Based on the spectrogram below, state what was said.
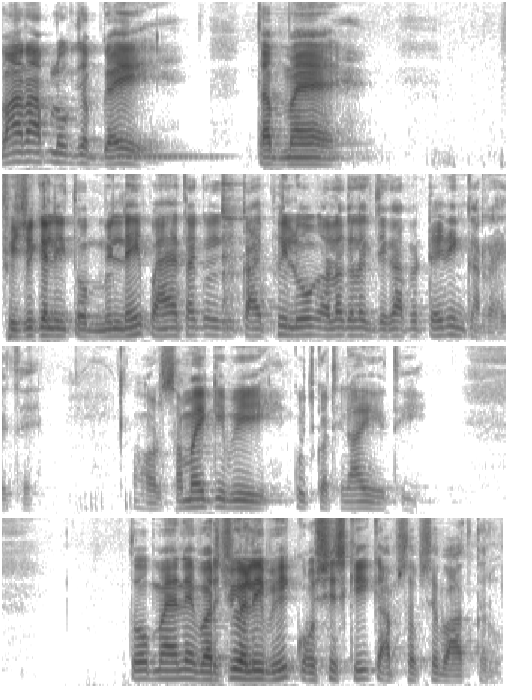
बार आप लोग जब गए तब मैं फिजिकली तो मिल नहीं पाया था, क्योंकि काफ़ी लोग अलग अलग जगह पर ट्रेनिंग कर रहे थे और समय की भी कुछ कठिनाई थी। तो मैंने वर्चुअली भी कोशिश की कि आप सबसे बात करूँ।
